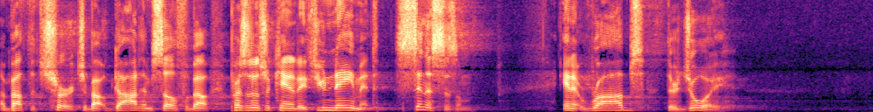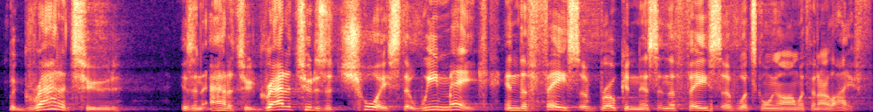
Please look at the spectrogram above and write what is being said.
about the church, about God Himself, about presidential candidates, you name it, cynicism and it robs their joy. But gratitude is an attitude. Gratitude is a choice that we make in the face of brokenness, in the face of what's going on within our life.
